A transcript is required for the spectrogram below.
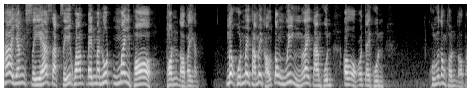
ถ้ายังเสียศักดิ์ศรีความเป็นมนุษย์ไม่พอทนต่อไปครับ เมื่อคุณไม่ทำให้เขาต้องวิ่งไล่ตามคุณ เอาออกเอาใจคุณ คุณก็ต้องทนต่อไป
